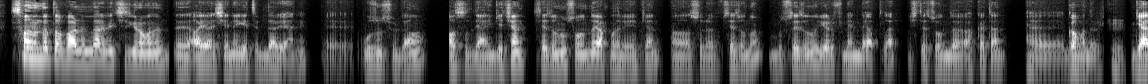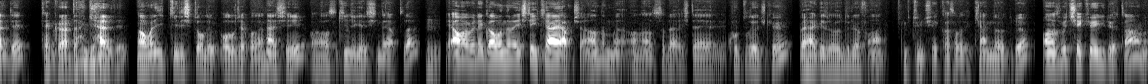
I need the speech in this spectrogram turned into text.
sonunda toparladılar ve çizgi romanın e, aya şeyine getirdiler yani. E, uzun sürdü ama asıl yani geçen sezonun sonunda yapmaları gereken sonra sezonu bu sezonun yarı finalinde yaptılar. İşte sonunda hakikaten e, Governor Hı. geldi. Tekrardan geldi. Normal ilk gelişte ol- olacak olan her şeyi ondan sonra ikinci gelişinde yaptılar. Hı. E ama böyle Governor'a işte hikaye yapmışlar anladın mı? Ondan sonra işte kurtuluyor çünkü ve herkes öldürüyor falan. Bütün şey kasabadaki kendi öldürüyor. Ondan sonra çekiyor gidiyor tamam mı?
